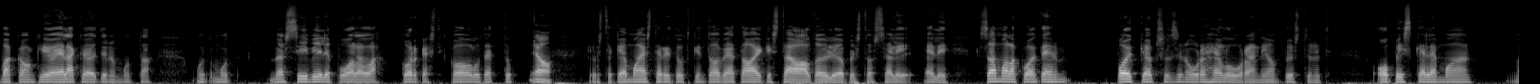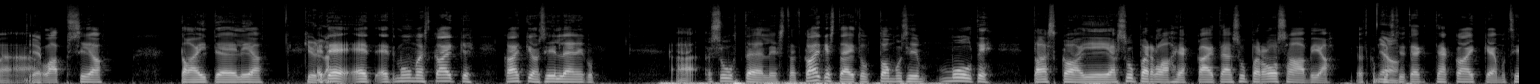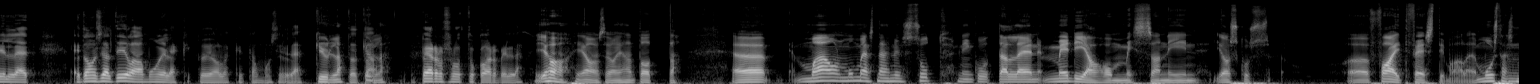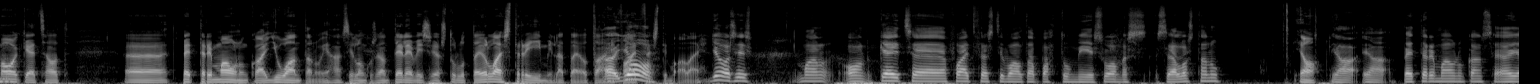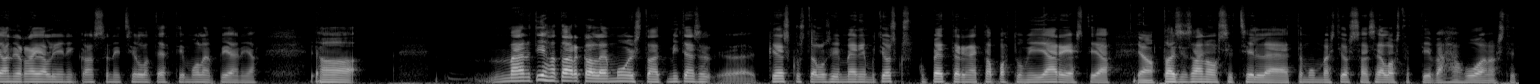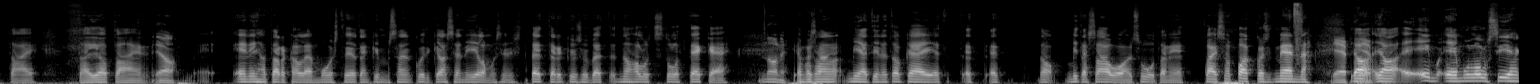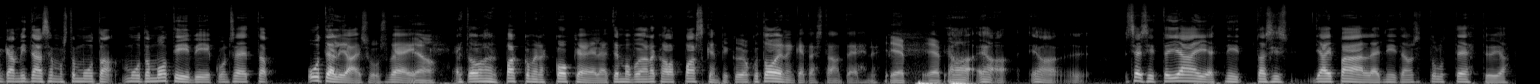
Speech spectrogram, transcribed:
vaikka onkin jo eläköitynyt, mutta, mutta, mutta myös siviilipuolella korkeasti koulutettu, Joo, just tekee maisteritutkintoa vielä Taikista ja Aalto-yliopistossa, eli, eli samalla kun on tehnyt poikkeuksellisen urheiluuran, niin on pystynyt opiskelemaan ää, Jep. lapsia, taiteilija. kyllä. Et, et, et mun mielestä kaikki, kaikki on silleen niin kuin, ää, suhteellista, että kaikista ei tule tommosia multitaskaajia ja superlahjakkaita ja superosaavia, jotka Joo. pystyy te- tehdä kaikkea, mutta silleen, että et on siellä tilaa muillekin kuin jollekin tommosille Kyllä, tota, kyllä. perusruttukorville. Joo, joo, se on ihan totta. Öö, mä oon mun mielestä nähnyt sut niin kuin tälleen mediahommissa niin joskus öö, Fight-festivaaleilla. Muistaaks mm. mä oikein, että sä oot öö, Petteri Maununkaan juontanut ihan silloin, kun se on televisiossa tullut, tai jollain striimillä tai jotain Ää, uh, joo. Fight-festivaaleja. Joo, siis mä oon, oon Keitse ja Fight Festival-tapahtumia Suomessa selostanut, Joo, ja, ja Petteri Maunun kanssa ja Jani Rajaliinin kanssa niitä silloin tehtiin molempien, ja, ja mä en nyt ihan tarkalleen muista, että miten se äh, keskustelu siinä meni, mutta joskus kun Petteri näitä tapahtumia järjesti ja joo, taisin sanoa sitten silleen, että mun mielestä jossain selostettiin vähän huonosti tai, tai jotain, joo, en ihan tarkalleen muista, jotenkin mä sain kuitenkin asian ilmaisin, niin sitten Petteri kysyi, että no haluatko tulla tekemään? no niin, Ja mä sain, mietin, että okei, että et, et, no mitä sauvoin suutani, että kai se on pakko sitten mennä. jep, Ja, jep. ja ei, ei mulla ollut siihenkään mitään semmoista muuta, muuta motiivia kuin se, että uteliaisuus vei. Joo, Että onhan pakko mennä kokeilemaan, että en mä voi ainakaan olla paskempi kuin joku toinen, ketä sitä on tehnyt. jep, jep. Ja, ja, ja se sitten jäi, että niitä, tai siis jäi päälle, että niitä on sitten tullut tehtyä. Ja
